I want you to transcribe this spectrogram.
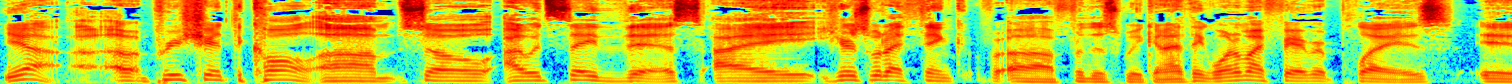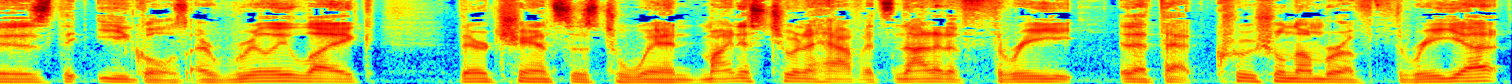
Yeah, I appreciate the call. Um, so I would say this. I here's what I think uh, for this weekend. I think one of my favorite plays is the Eagles. I really like their chances to win minus two and a half. It's not at a three at that crucial number of three yet.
